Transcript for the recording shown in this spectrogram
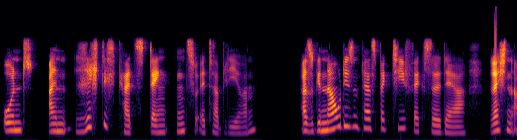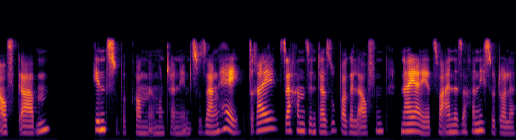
und ein Richtigkeitsdenken zu etablieren? Also genau diesen Perspektivwechsel der Rechenaufgaben hinzubekommen im Unternehmen, zu sagen, hey, drei Sachen sind da super gelaufen, naja, jetzt war eine Sache nicht so dolle,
